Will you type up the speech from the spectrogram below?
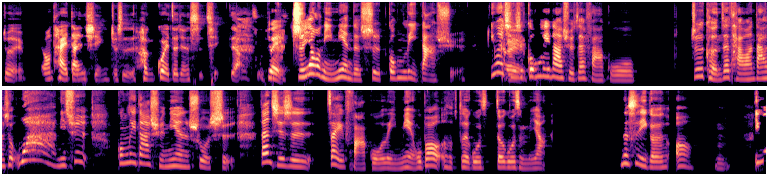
对，不用太担心，就是很贵这件事情这样子。对，只要你念的是公立大学。因为其实公立大学在法国，就是可能在台湾，大家说哇，你去公立大学念硕士，但其实，在法国里面，我不知道呃德国德国怎么样，那是一个哦，嗯，因为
